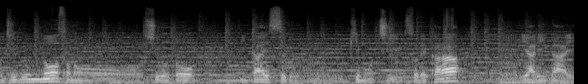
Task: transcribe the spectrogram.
自分のその仕事に対する気持ちそれからやりがい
